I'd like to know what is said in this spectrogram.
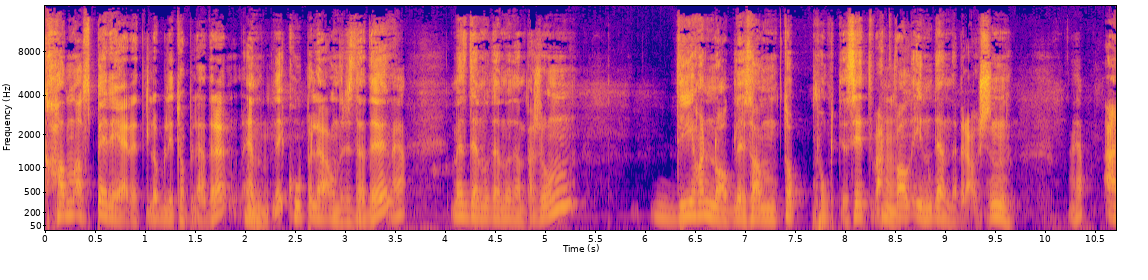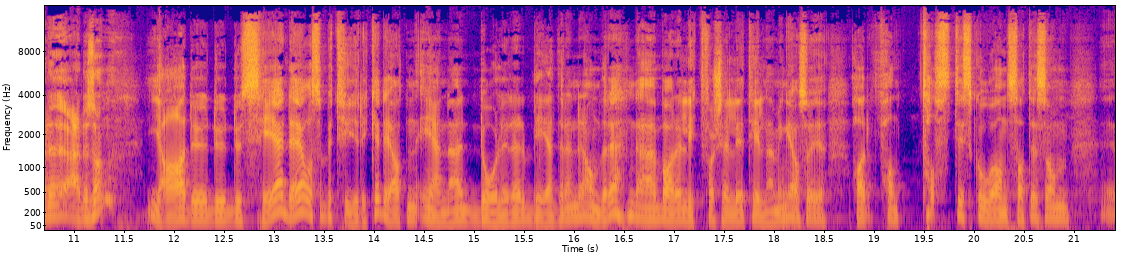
kan aspirere til å bli toppledere, enten i Coop eller andre steder. Ja. Mens den og den og den personen de har nådd liksom toppunktet sitt, i hvert fall innen denne bransjen. Ja. Er, det, er det sånn? Ja, du, du, du ser det, og så betyr ikke det at den ene er dårligere eller bedre enn den andre. Det er bare litt forskjellige tilnærminger. Altså, jeg har fantastisk gode ansatte som,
